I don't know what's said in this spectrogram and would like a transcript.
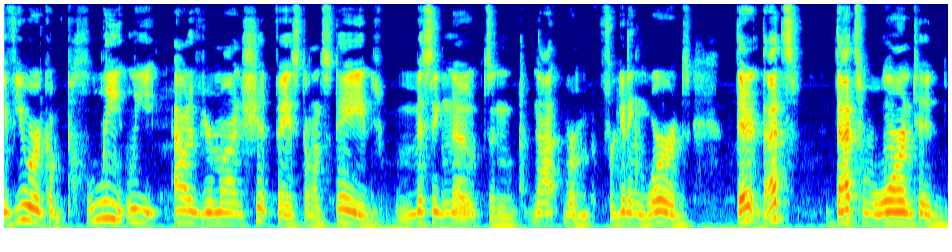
if you were completely out of your mind shit faced on stage missing notes and not rem- forgetting words there that's that's warranted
